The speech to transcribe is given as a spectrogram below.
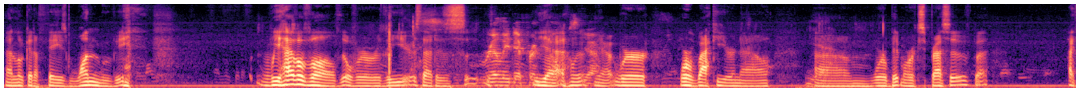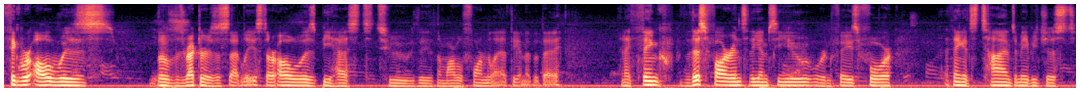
and look at a phase one movie, we have evolved over the years. That is Really different. yeah, films, we- yeah, we're we're wackier now. Yeah. Um, we're a bit more expressive, but I think we're always the directors, at least, are always behest to the the Marvel formula at the end of the day. And I think this far into the MCU, we're in Phase Four. I think it's time to maybe just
